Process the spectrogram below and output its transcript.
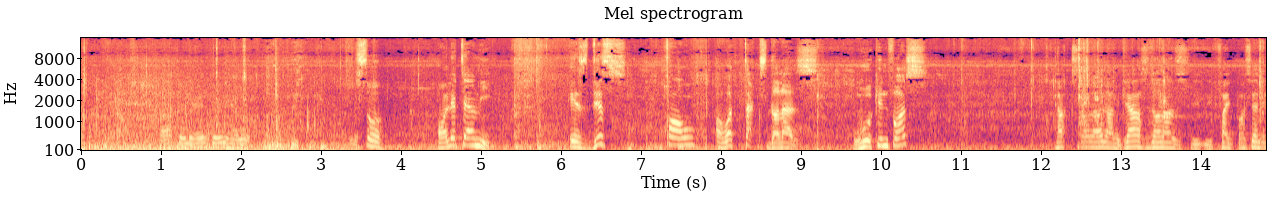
After the saying hello. So, all you tell me is this how our tax dollars working for us? Tax dollars and gas dollars, the the 5% they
